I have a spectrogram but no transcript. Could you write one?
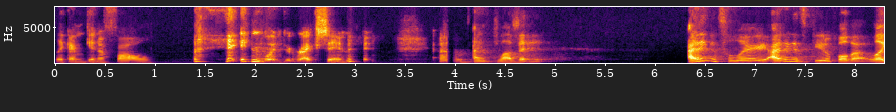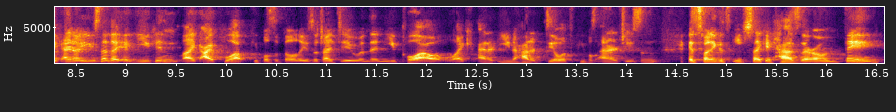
like I'm gonna fall in one direction. um I love it. I think it's hilarious. I think it's beautiful though. Like I know you said that you can like I pull out people's abilities, which I do, and then you pull out like ener- you know how to deal with people's energies, and it's funny because each psychic has their own thing,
